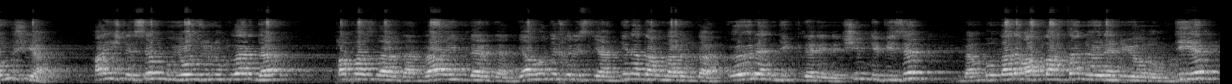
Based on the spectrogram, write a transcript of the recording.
olmuş ya. Ha işte sen bu yolculuklarda papazlardan, rahiplerden, Yahudi Hristiyan din adamlarından öğrendiklerini şimdi bize ben bunları Allah'tan öğreniyorum diye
